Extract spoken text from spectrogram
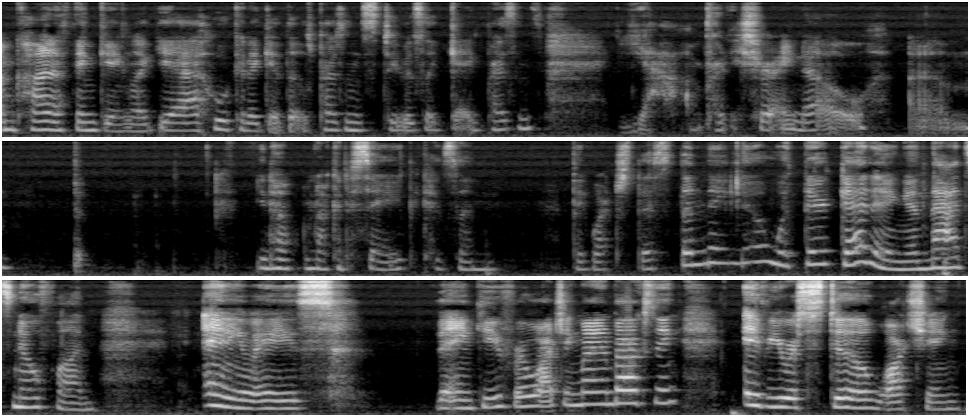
I'm kind of thinking, like, yeah, who could I give those presents to as, like, gag presents? Yeah, I'm pretty sure I know. Um, but, you know, I'm not going to say because then they watch this, then they know what they're getting, and that's no fun. Anyways, thank you for watching my unboxing. If you are still watching,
